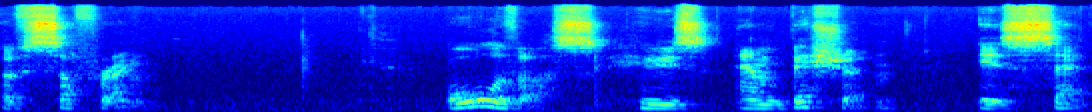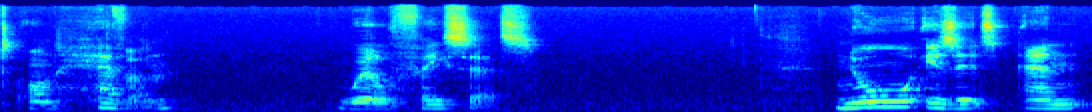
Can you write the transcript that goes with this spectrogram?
of suffering. All of us whose ambition is set on heaven will face it. Nor is it an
